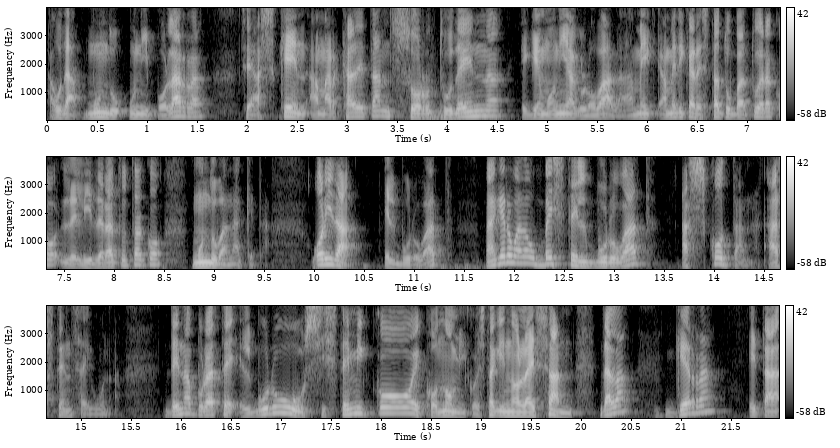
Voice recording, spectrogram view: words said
Hau da, mundu unipolarra, Ze azken amarkadetan sortu den hegemonia globala. Ame- Amerikar estatu batuerako lideratutako mundu banaketa. Hori da helburu bat, baina gero badau beste helburu bat askotan hasten zaiguna. Dena purate helburu sistemiko ekonomiko, ez dakit nola esan, dala gerra eta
